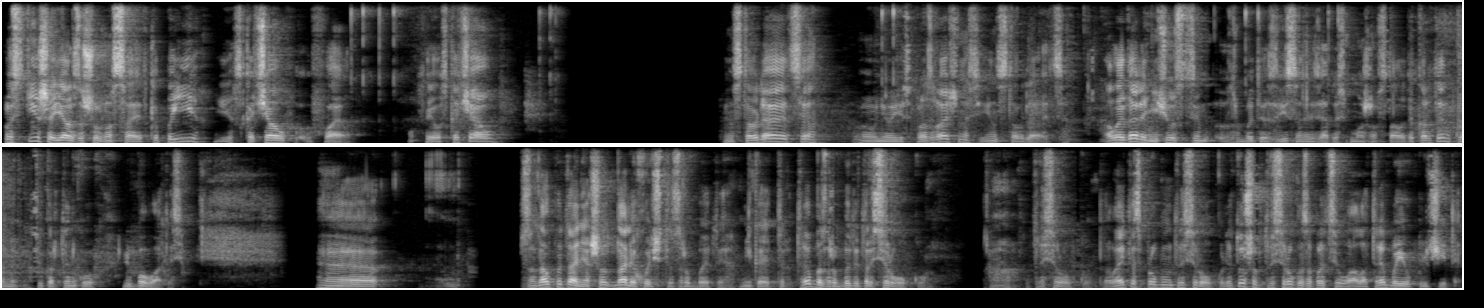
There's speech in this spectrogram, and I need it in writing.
простіше, я зайшов на сайт КПІ і скачав файл. От я його скачав. Він вставляється, у нього є прозрачність, і він вставляється. Але далі нічого з цим зробити, звісно, не можна. Тобто можна вставити картинку, цю картинку любуватись. Е, задав питання, що далі хочете зробити? Мені кажуть, треба зробити трасіровку. Ага, трасіровку. Давайте спробуємо трасіровку. Для того, щоб трасіровка запрацювала, треба її включити.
